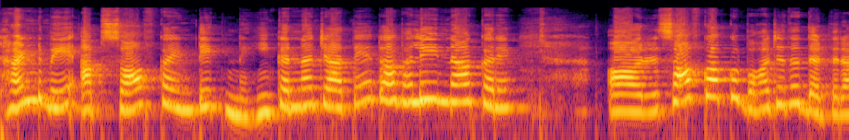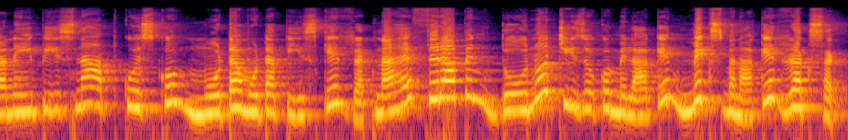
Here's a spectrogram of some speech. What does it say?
ठंड में आप सौंफ का इंटेक नहीं करना चाहते हैं तो आप भले ही ना करें। और सौंफ को आपको बहुत ज़्यादा दरदरा नहीं पीसना, आपको इसको मोटा मोटा पीस के रखना है। फिर आप इन दोनों चीज़ों को मिला के मिक्स बना के रख सकते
